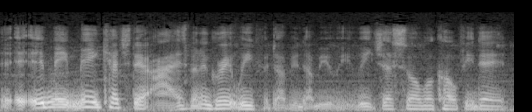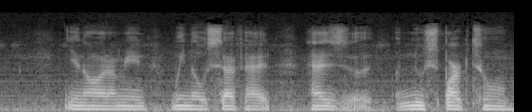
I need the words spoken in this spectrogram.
it, it may may catch their eye. It's been a great week for WWE. We just saw what Kofi did. You know what I mean? We know Seth had has a, a new spark to him.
